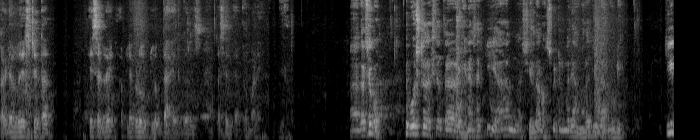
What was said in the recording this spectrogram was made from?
कार्डिओलॉजिस्ट येतात. हे सगळे आपल्याकडे उपलब्ध आहेत गरज असेल त्याप्रमाणे. दर्शक हो ही गोष्ट लक्षात घेण्यासारखी या शेलार हॉस्पिटलमध्ये आम्हाला जी जाणवली की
